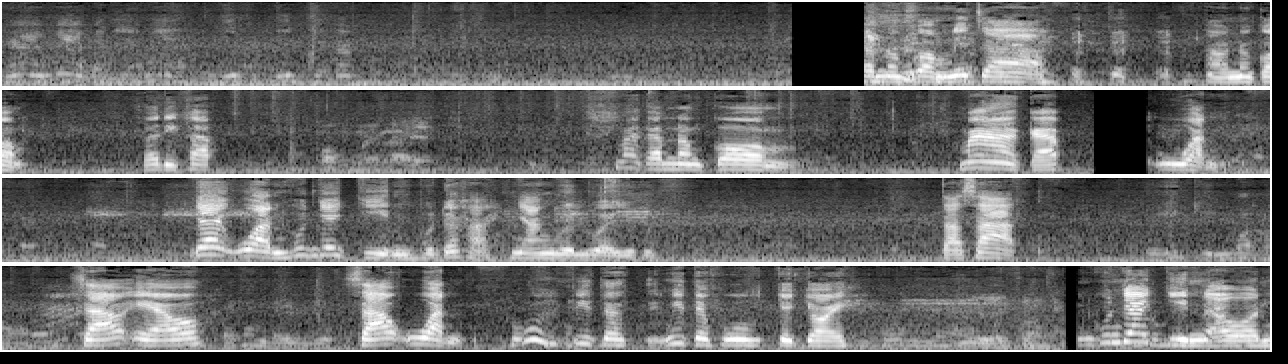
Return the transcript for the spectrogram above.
แม่แม่บัดนี้แม่ยิบยิบจ้ะครับน้องกล่องได้อจ้า เอาน้องกล่อง สวัสดีครับ กล้องไม่ไล่มากับน้องกอง มากับอ้วน ยายอ้วนคุณยายจีนพุ่นเด้อค่ะยังรวยๆอยู่พุ่นตาซาดกินบ่เอาสาวแอลไปทางใดบุสาวอ้วนอุ้ยมีแต่มีแต่ผู้จอยนี่เลยสองๆคุณยายจีนเอาอัน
